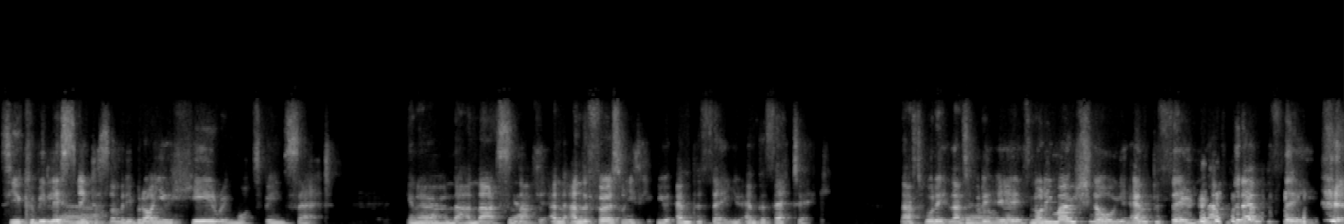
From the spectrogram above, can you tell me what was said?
So you could be listening yeah. to somebody, but are you hearing what's being said? You know, yeah. and that and that's yeah. that's it. And and the first one is you empathy, you're empathetic. That's what it that's what it is. Not emotional, you're empathy. You have good empathy.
